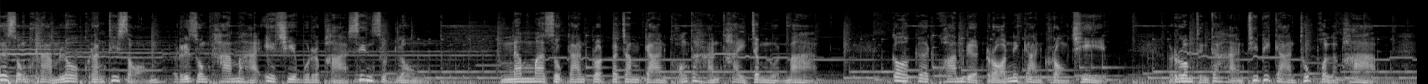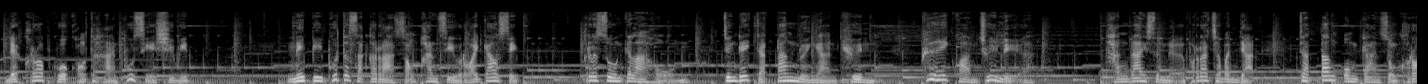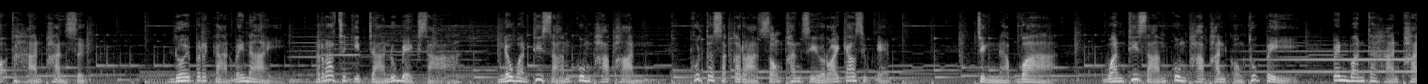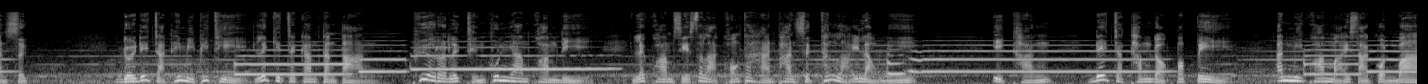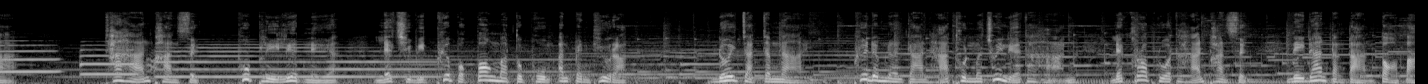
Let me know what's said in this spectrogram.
เมื่อสงครามโลกครั้งที่สองหรือสงครามมหาเอเชียบุรพาสิ้นสุดลงนำมาสู่การปลดประจำการของทหารไทยจำนวนมากก่อเกิดความเดือดร้อนในการครองชีพ รวมถึงทหารที่พิการทุกพลภาพ และครอบครัวของทหารผู้เสียชีวิต ในปีพุทธศักราช 2490 กระทรวงกลาโหมจึงได้จัดตั้งหน่วยงานขึ้น เพื่อให้ความช่วยเหลือ ทั้งได้เสนอพระราชบัญญัติจัดตั้งองค์การสงเคราะห์ทหารผ่านศึก โดยประกาศไว้ใน ราชกิจจานุเบกษา ณวันที่ 3 กุมภาพันธ์ พุทธศักราช 2491 จึงนับว่า วันที่ 3 กุมภาพันธ์ของทุกปี เป็นวันทหารผ่านศึก โดยได้จัดให้มีพิธีและกิจกรรมต่างๆ เพื่อระลึกถึงคุณงามความดี และความเสียสละของทหารผ่านศึกทั้งหลายเหล่านี้ อีกทั้งได้จัดทำดอกป๊อปปี้ อันมีความหมายสากลว่า ทหารผ่านศึก ผู้พลีเลือดเนื้อ และชีวิตเพื่อปกป้องมาตุภูมิอันเป็นที่รัก โดยจัดจำหน่ายเพื่อดำเนินการหาทุนมาช่วยเหลือทหาร และครอบครัวทหารผ่านศึกในด้านต่างๆ ต่อไป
